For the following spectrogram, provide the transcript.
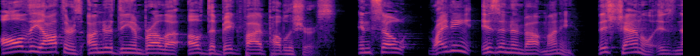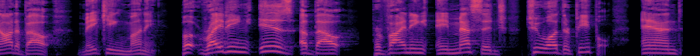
all the authors under the umbrella of the big five publishers. And so writing isn't about money. This channel is not about making money, but writing is about providing a message to other people. And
